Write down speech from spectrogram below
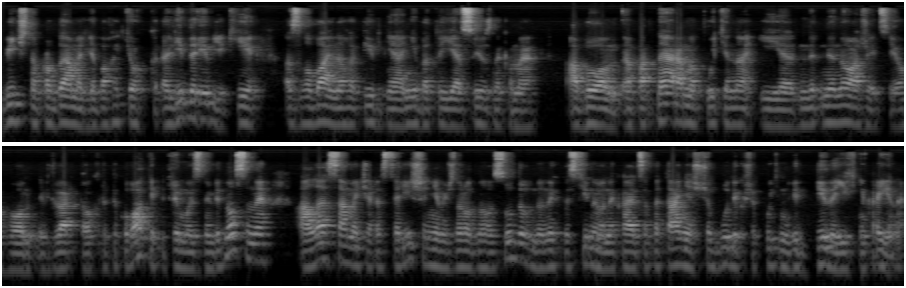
вічна проблема для багатьох лідерів, які з глобального півдня, нібито є союзниками або партнерами Путіна, і не, не наважується його відверто критикувати, підтримує з ним відносини. Але саме через це рішення міжнародного суду до них постійно виникає запитання, що буде, якщо Путін відвідає їхні країни.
